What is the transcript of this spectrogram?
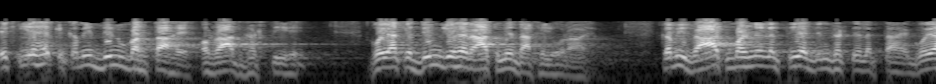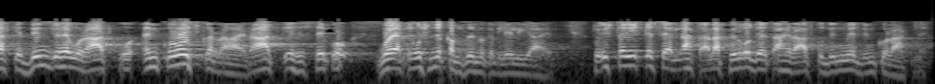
ایک یہ ہے کہ کبھی دن بڑھتا ہے اور رات گھٹتی ہے۔ گویا کہ دن جو ہے رات میں داخل ہو رہا ہے۔ کبھی رات بڑھنے لگتی ہے، دن گھٹنے لگتا ہے۔ گویا کہ دن جو ہے وہ رات کو انکروچ کر رہا ہے، رات کے حصے کو گویا کہ اس نے قبضے میں کر لے لیا ہے۔ تو اس طریقے سے اللہ تعالیٰ پھرو دیتا ہے رات کو دن میں، دن کو رات میں۔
